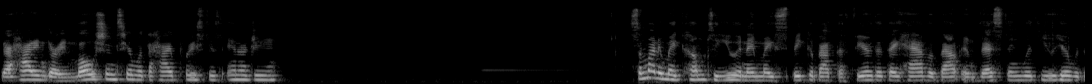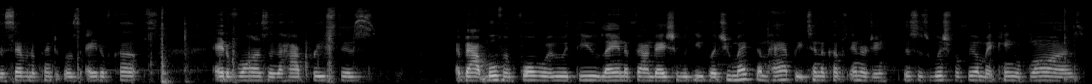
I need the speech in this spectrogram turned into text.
they're hiding their emotions here with the High Priestess energy. Somebody may come to you and they may speak about the fear that they have about investing with you here with the Seven of Pentacles, Eight of Cups, Eight of Wands, and the High Priestess. about moving forward with you, laying a foundation with you, but you make them happy. Ten of Cups energy. This is wish fulfillment, King of Wands.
